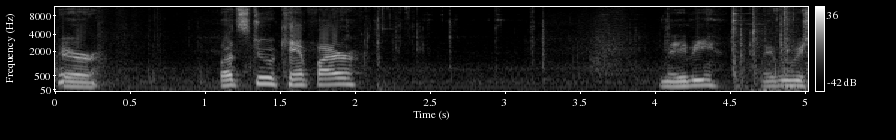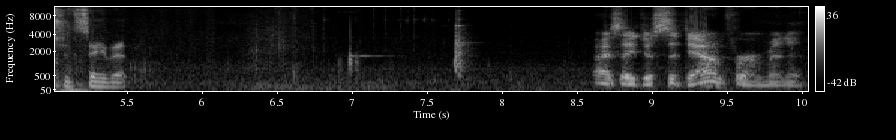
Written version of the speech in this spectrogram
Here. Let's do a campfire. Maybe. Maybe we should save it. I say just sit down for a minute.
